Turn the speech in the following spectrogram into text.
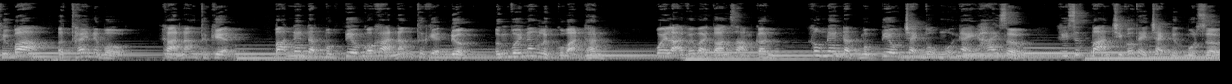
Thứ ba, attainable, khả năng thực hiện. Bạn nên đặt mục tiêu có khả năng thực hiện được, ứng với năng lực của bản thân. Quay lại với bài toán giảm cân, không nên đặt mục tiêu chạy bộ mỗi ngày 2 giờ khi sức bạn chỉ có thể chạy được 1 giờ.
